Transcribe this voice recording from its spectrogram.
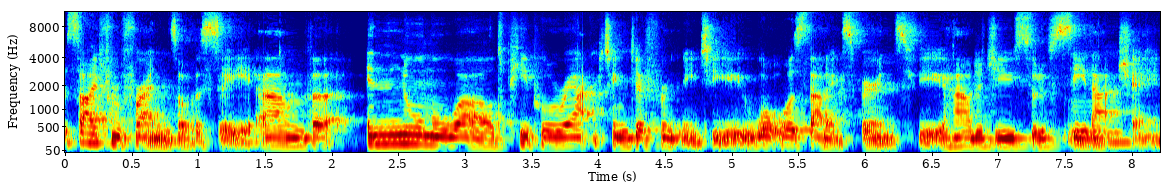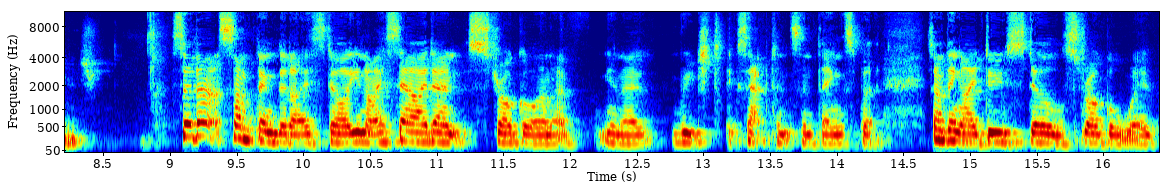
aside from friends, obviously, um, but in the normal world, people reacting differently to you? What was that experience for you? How did you sort of see that Mm. change? So that's something that I still, you know, I say I don't struggle and I've, you know, reached acceptance and things, but something I do still struggle with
